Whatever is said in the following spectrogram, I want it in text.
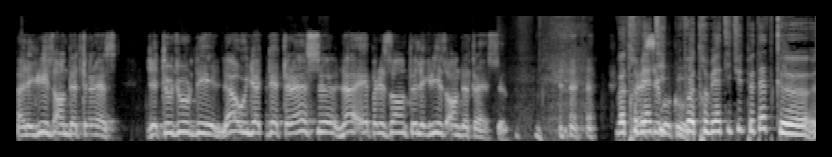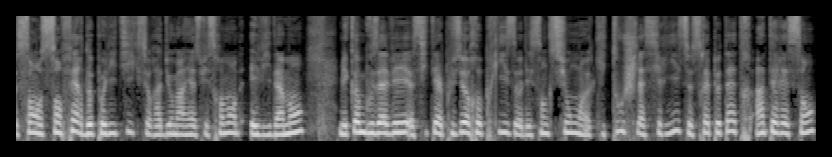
à l'Église en détresse. J'ai toujours dit, là où il y a détresse, là est présente l'Église en détresse. Votre, votre béatitude peut-être que sans, sans faire de politique sur Radio Maria Suisse Romande, évidemment, mais comme vous avez cité à plusieurs reprises les sanctions euh, qui touchent la Syrie, ce serait peut-être intéressant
